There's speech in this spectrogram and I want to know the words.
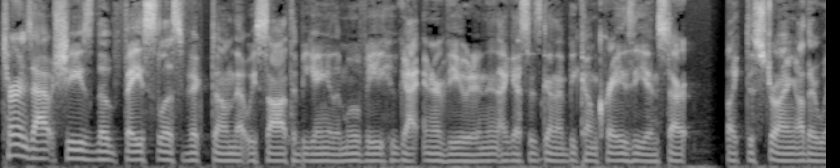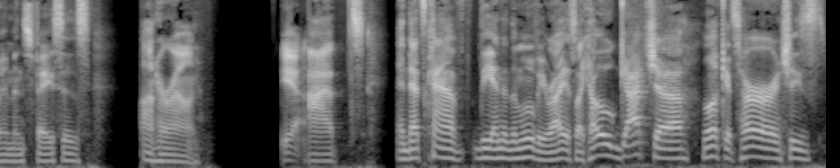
Turns out she's the faceless victim that we saw at the beginning of the movie who got interviewed and I guess is going to become crazy and start like destroying other women's faces on her own. yeah, Uh, and that's kind of the end of the movie, right? It's like, "Oh, gotcha. Look, it's her and she's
